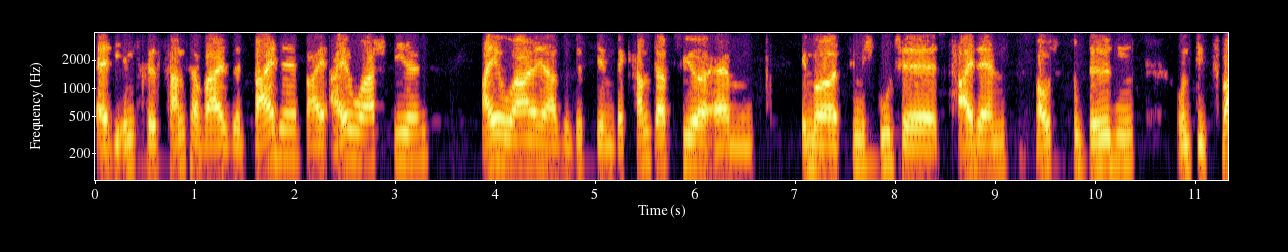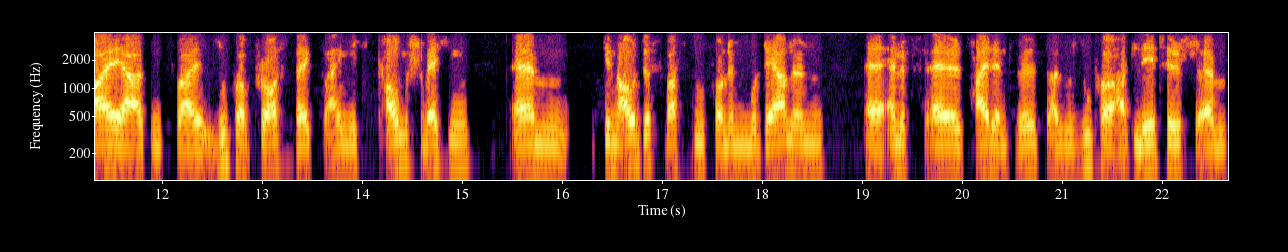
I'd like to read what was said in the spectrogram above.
äh, die interessanterweise beide bei Iowa spielen. Iowa ja so ein bisschen bekannt dafür, ähm, immer ziemlich gute Tight Ends auszubilden. Und die zwei ja sind zwei super Prospects, eigentlich kaum Schwächen. Ähm, genau das, was du von einem modernen äh, NFL Tight End willst, also super athletisch, ähm,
